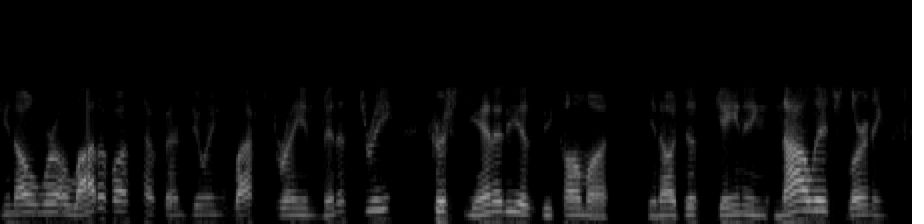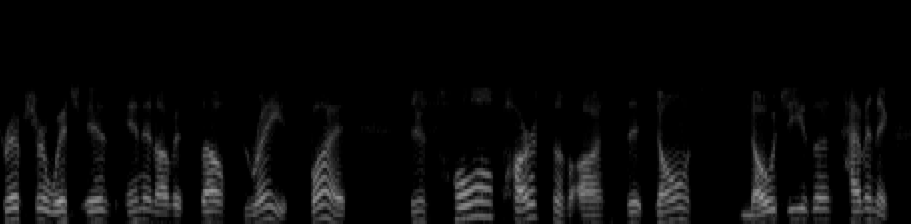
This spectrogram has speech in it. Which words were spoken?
you know, where a lot of us have been doing left brain ministry Christianity has become a, you know, just gaining knowledge, learning scripture, which is in and of itself great. But there's whole parts of us that don't know Jesus, haven't experienced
